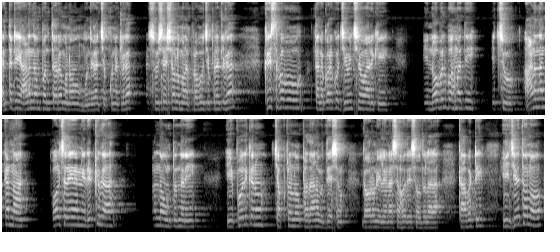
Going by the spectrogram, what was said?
ఎంతటి ఆనందం పొందుతారో మనం ముందుగా చెప్పుకున్నట్లుగా సుశేషంలో మనకు ప్రభువు చెప్పినట్లుగా క్రీస్తు ప్రభువు తన కొరకు జీవించిన వారికి ఈ నోబెల్ బహుమతి ఇచ్చు ఆనందం కన్నా పోల్చలేనన్ని రెట్లుగా ఆనందం ఉంటుందని ఈ పోలికను చెప్పడంలో ప్రధాన ఉద్దేశం గౌరవనీయులైన సహోదరి సహోదరులారా కాబట్టి ఈ జీవితంలో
